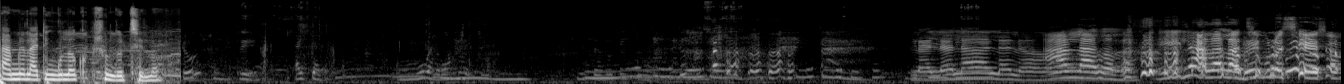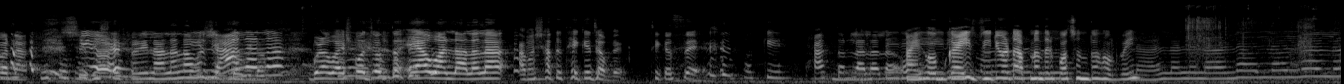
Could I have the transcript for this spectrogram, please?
সামনে লাইটিংগুলো খুব সুন্দর ছিল লা লা লা লা লা আর লা লা লা এই লা লা লা জীবন শেষ হবে না। বিশেষ করে লা লা লা লা লা লা বুড়া বয়স পর্যন্ত এ আর লা লা লা আমার সাথে থেকে যাবে। ঠিক আছে? ওকে থাক তোর লা লা লা আই হোপ গাইস ভিডিওটা আপনাদের পছন্দ হবে। লা লা লা লা লা লা লা লা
